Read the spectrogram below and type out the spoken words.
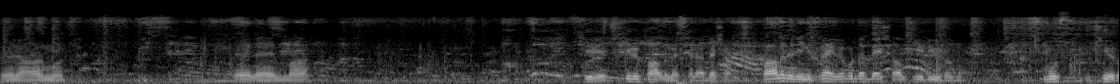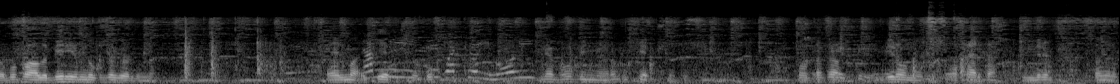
Şöyle armut. Şöyle elma. Kivi. Kivi pahalı mesela 5 6. Pahalı dediğiniz meyve burada 5 6 7 eurodur. Muz 2 euro. Bu pahalı 1.29'a gördüm ben. Elma 2.79. Ne bu bilmiyorum. 2.79. Portakal 1.19. Oferta. indirim sanırım.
